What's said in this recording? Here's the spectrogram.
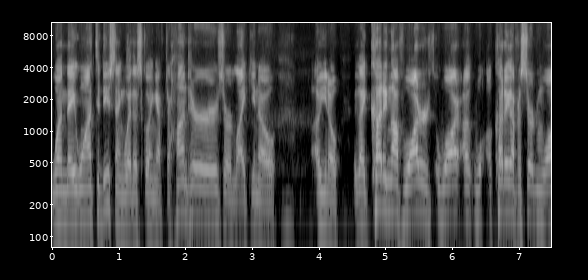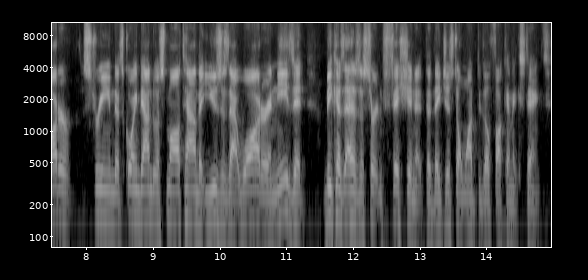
when they want to do something, whether it's going after hunters or like you know, uh, you know, like cutting off water, water, uh, cutting off a certain water stream that's going down to a small town that uses that water and needs it because it has a certain fish in it that they just don't want to go fucking extinct.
